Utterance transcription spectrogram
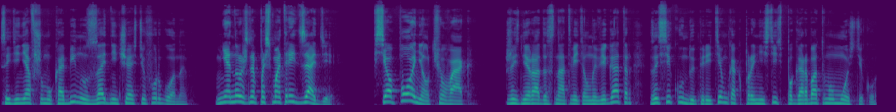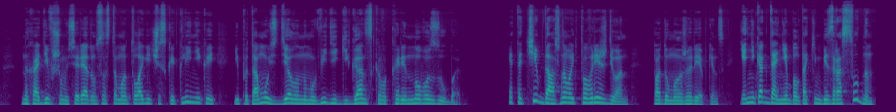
соединявшему кабину с задней частью фургона. «Мне нужно посмотреть сзади». «Все понял, чувак», — жизнерадостно ответил навигатор за секунду перед тем, как пронестись по горбатому мостику, находившемуся рядом со стоматологической клиникой и потому сделанному в виде гигантского коренного зуба. «Этот чип должно быть поврежден», — подумал Жеребкинс. «Я никогда не был таким безрассудным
